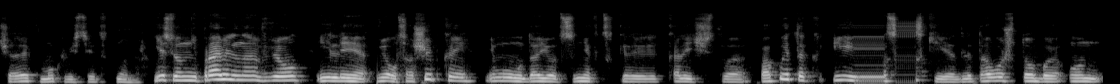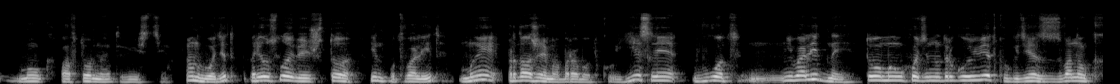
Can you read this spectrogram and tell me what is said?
человек мог ввести этот номер. Если он неправильно ввел или ввел с ошибкой, ему дается некоторое количество попыток и подсказки для того, чтобы он мог повторно это ввести. Он вводит. При условии, что input валид, мы продолжаем обработку. Если ввод невалидный, то мы уходим на другую ветку, где звонок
